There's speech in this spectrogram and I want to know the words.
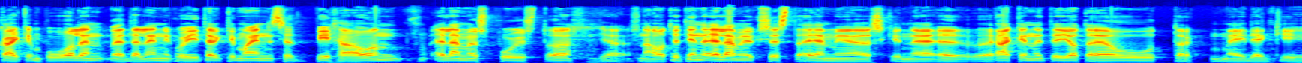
kaiken puolen, edelleen niin kuin itsekin mainitsin, että piha on elämyspuisto ja nautitin elämyksestä ja myöskin rakennettiin jotain uutta. Meidänkin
